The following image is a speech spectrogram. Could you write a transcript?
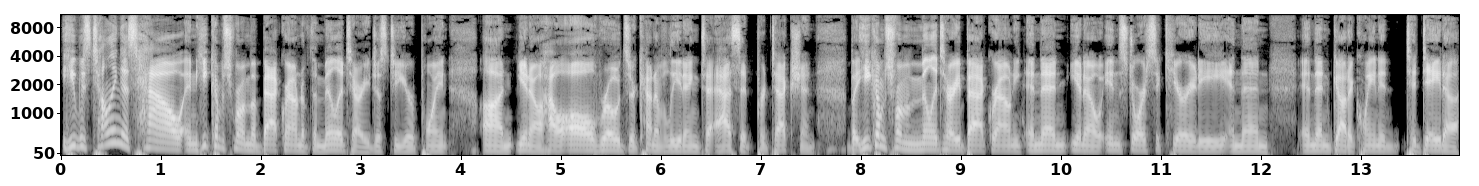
He was telling us how, and he comes from a background of the military, just to your point on, you know, how all roads are kind of leading to asset protection. But he comes from a military background and then, you know, in-store security and then and then got acquainted to data.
